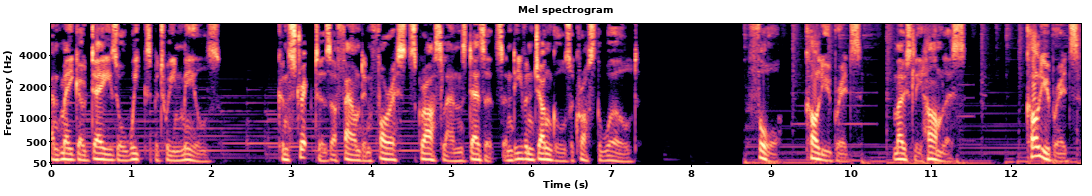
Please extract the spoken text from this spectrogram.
and may go days or weeks between meals. Constrictors are found in forests, grasslands, deserts, and even jungles across the world. 4. Colubrids, mostly harmless. Colubrids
